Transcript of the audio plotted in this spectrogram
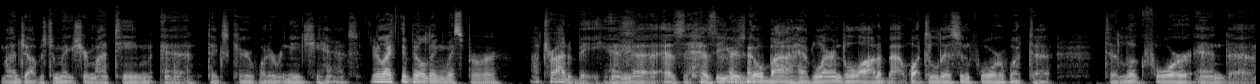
my job is to make sure my team uh, takes care of whatever needs she has. You're like the building whisperer. I try to be, and uh, as as the years go by, I have learned a lot about what to listen for, what to to look for, and uh,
